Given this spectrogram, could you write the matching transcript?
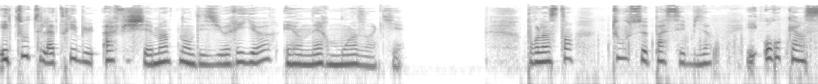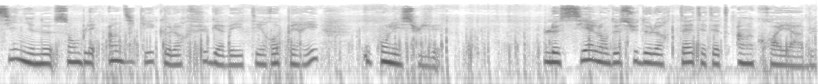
et toute la tribu affichait maintenant des yeux rieurs et un air moins inquiet. Pour l'instant, tout se passait bien et aucun signe ne semblait indiquer que leur fugue avait été repérée ou qu'on les suivait. Le ciel en dessus de leur tête était incroyable.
